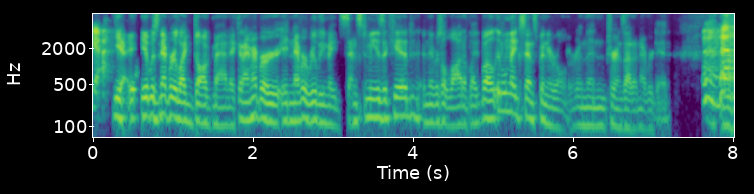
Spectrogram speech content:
Yeah. Yeah it, it, was never like dogmatic and i remember it never really made sense to me as a kid and there was a lot of like well it'll make sense when you're older and then turns out it never did. Uh,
